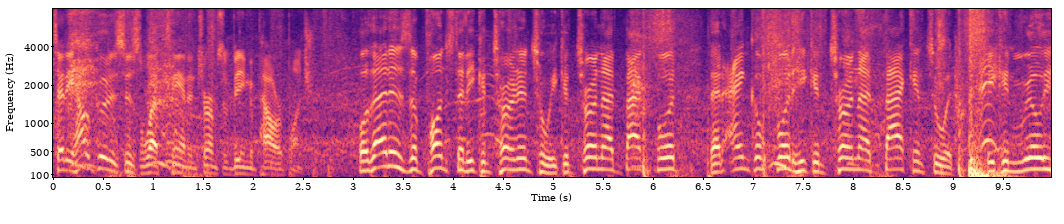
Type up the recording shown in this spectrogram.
Teddy, how good is his left hand in terms of being a power puncher? Well, that is a punch that he can turn into. He can turn that back foot, that ankle foot, he can turn that back into it. He can really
